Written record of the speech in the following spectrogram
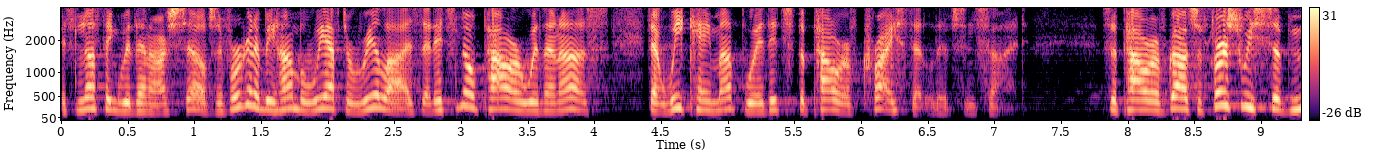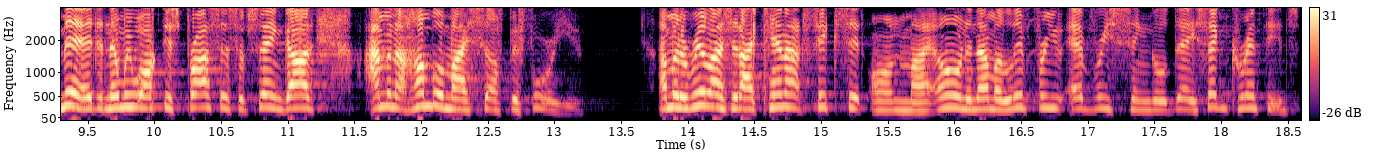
It's nothing within ourselves. If we're going to be humble, we have to realize that it's no power within us that we came up with, it's the power of Christ that lives inside. It's the power of God. So first we submit, and then we walk this process of saying, God, I'm going to humble myself before you. I'm going to realize that I cannot fix it on my own, and I'm going to live for you every single day. Second Corinthians,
